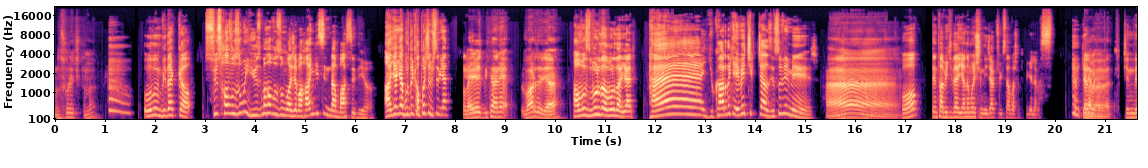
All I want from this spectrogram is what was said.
Nasıl oraya çıktın lan? Oğlum bir dakika. Süs havuzu mu yüzme havuzu mu acaba? Hangisinden bahsediyor? Aa gel gel burada kapı açılmıştır gel. Oğlum evet bir tane vardır ya. Havuz burada burada gel. He, yukarıdaki eve çıkacağız Yusuf Emir. Ha. Hop. Seni tabii ki de yanıma ışınlayacağım çünkü sen başka türlü gelemezsin. gel Bilemem, bakalım. Evet. Şimdi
